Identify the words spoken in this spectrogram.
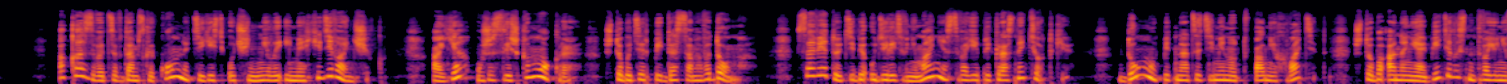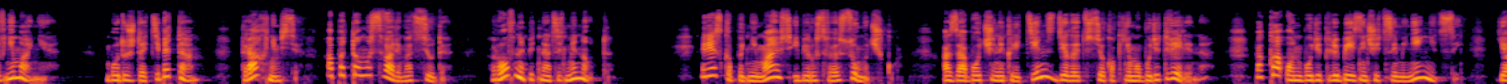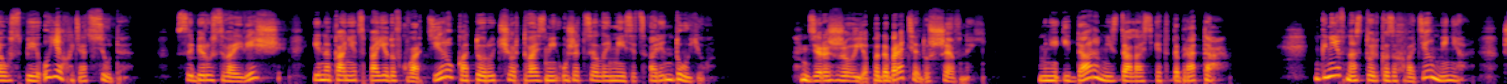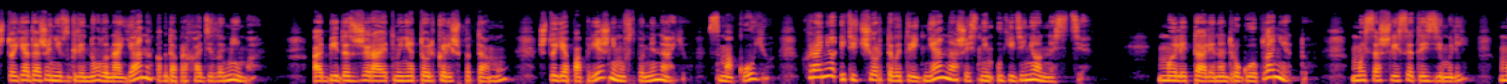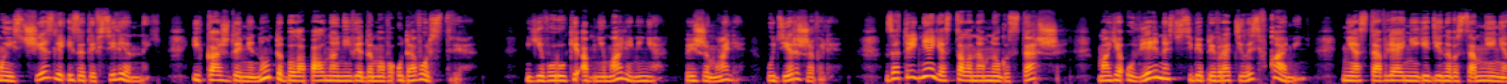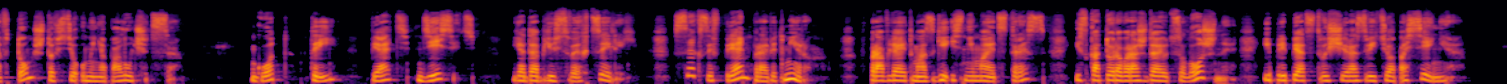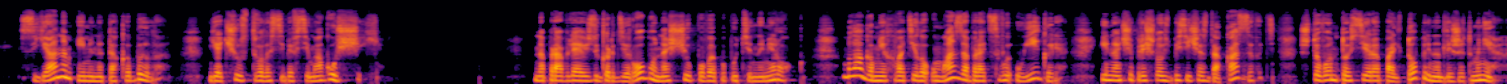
Оказывается, в дамской комнате есть очень милый и мягкий диванчик, а я уже слишком мокрая, чтобы терпеть до самого дома. Советую тебе уделить внимание своей прекрасной тетке. Думаю, 15 минут вполне хватит, чтобы она не обиделась на твое невнимание. Буду ждать тебя там. Трахнемся, а потом мы свалим отсюда. Ровно 15 минут. Резко поднимаюсь и беру свою сумочку. Озабоченный кретин сделает все, как ему будет велено. Пока он будет любезничать с именинницей, я успею уехать отсюда. Соберу свои вещи и, наконец, поеду в квартиру, которую, черт возьми, уже целый месяц арендую. Держу ее по доброте душевной. Мне и даром не сдалась эта доброта. Гнев настолько захватил меня, что я даже не взглянула на Яна, когда проходила мимо. Обида сжирает меня только лишь потому, что я по-прежнему вспоминаю, смакую, храню эти чертовы три дня нашей с ним уединенности. Мы летали на другую планету. Мы сошли с этой Земли, мы исчезли из этой Вселенной, и каждая минута была полна неведомого удовольствия. Его руки обнимали меня, прижимали, удерживали. За три дня я стала намного старше, моя уверенность в себе превратилась в камень, не оставляя ни единого сомнения в том, что все у меня получится. Год, три, пять, десять. Я добьюсь своих целей. Секс и впрямь правит миром вправляет мозги и снимает стресс, из которого рождаются ложные и препятствующие развитию опасения. С Яном именно так и было. Я чувствовала себя всемогущей. Направляюсь к гардеробу, нащупывая по пути номерок. Благо, мне хватило ума забрать свой у Игоря, иначе пришлось бы сейчас доказывать, что вон то серое пальто принадлежит мне.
